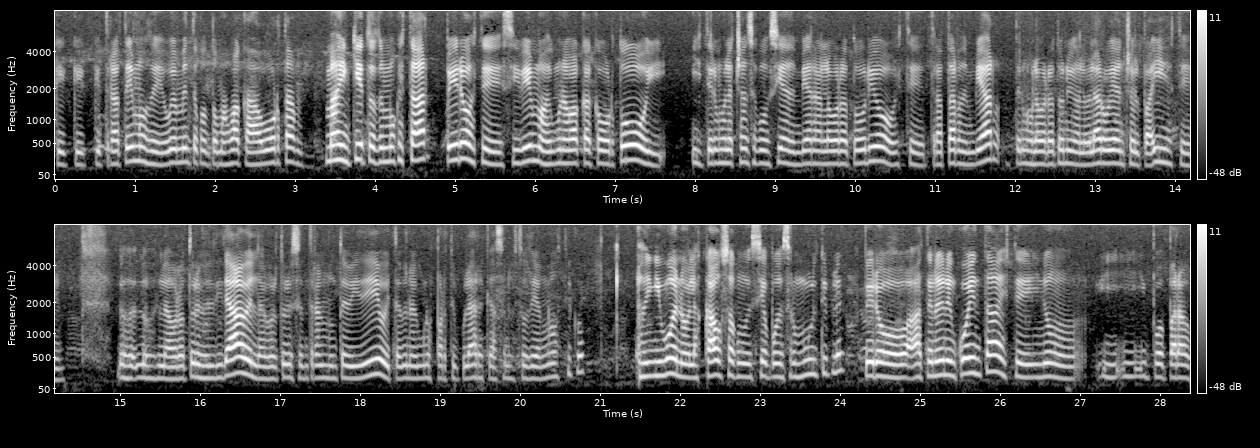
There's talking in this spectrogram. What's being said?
que, tratemos de, obviamente cuanto más vacas abortan, más inquietos tenemos que estar, pero este, si vemos alguna vaca que abortó y, y tenemos la chance, como decía, de enviar al laboratorio, este, tratar de enviar, tenemos laboratorios a lo largo y ancho del país, este, los, laboratorios del DIRAB, el Laboratorio Central Montevideo y también algunos particulares que hacen estos diagnósticos. Y bueno, las causas, como decía, pueden ser múltiples, pero a tener en cuenta este, y no y, y para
